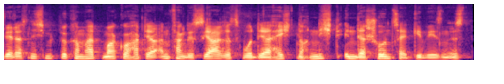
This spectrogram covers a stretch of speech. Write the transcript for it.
wer das nicht mitbekommen hat, Marco hat ja Anfang des Jahres, wo der Hecht noch nicht in der Schonzeit gewesen ist,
